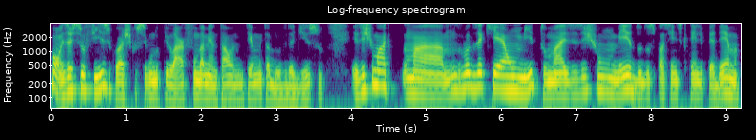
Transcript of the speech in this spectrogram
Bom, exercício físico, acho que o segundo pilar fundamental, não tem muita dúvida disso. Existe uma, uma, não vou dizer que é um mito, mas existe um medo dos pacientes que têm lipedema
